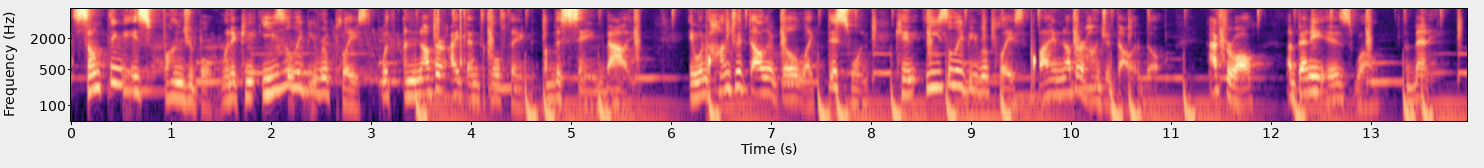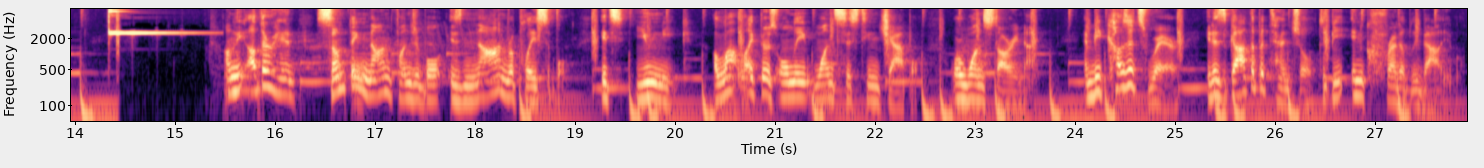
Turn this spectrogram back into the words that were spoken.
Something is fungible when it can easily be replaced with another identical thing of the same value. A $100 bill like this one can easily be replaced by another $100 bill. After all, a penny is, well, a penny. On the other hand, something non-fungible is non-replaceable. It's unique, a lot like there's only one Sistine Chapel or one Starry Night. And because it's rare, it has got the potential to be incredibly valuable.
